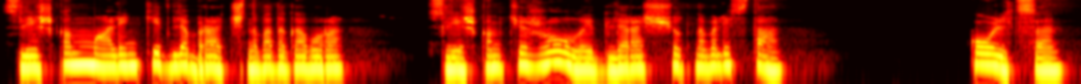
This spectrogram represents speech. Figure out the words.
Слишком маленький для брачного договора, слишком тяжелый для расчетного листа. «Кольца», —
